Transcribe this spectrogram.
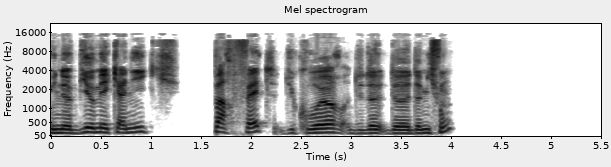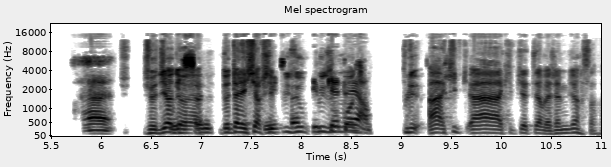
une biomécanique parfaite du coureur de, de, demi-fond? Ah, Je veux dire, de d'aller chercher plus, ou, plus ou moins ah Kip ah bah, j'aime bien ça.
